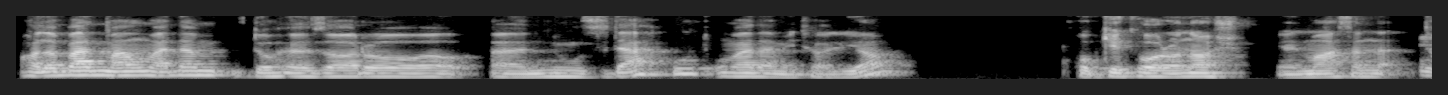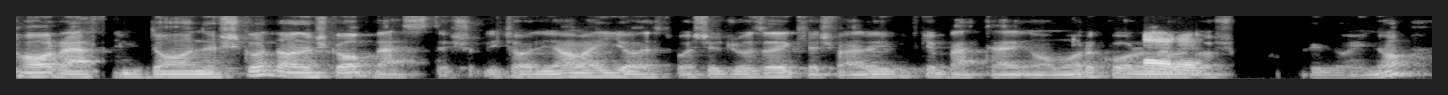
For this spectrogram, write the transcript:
حالا بعد من اومدم 2019 بود اومدم ایتالیا. خب که کرونا شد یعنی ما اصلا تا رفتیم دانشگاه دانشگاه بسته شد. ایتالیا هم اگه یادت باشه جزء کشورهایی بود که بدترین آمار کرونا آره. داشت. و اینا.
